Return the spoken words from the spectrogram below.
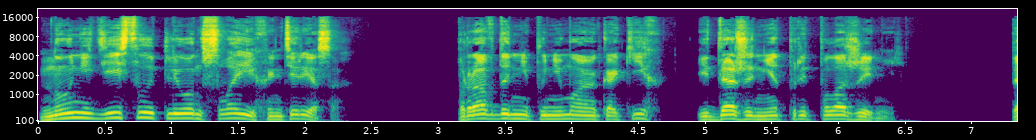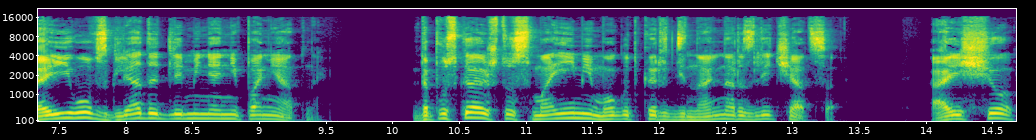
но не действует ли он в своих интересах? Правда, не понимаю каких, и даже нет предположений. Да и его взгляды для меня непонятны. Допускаю, что с моими могут кардинально различаться. А еще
